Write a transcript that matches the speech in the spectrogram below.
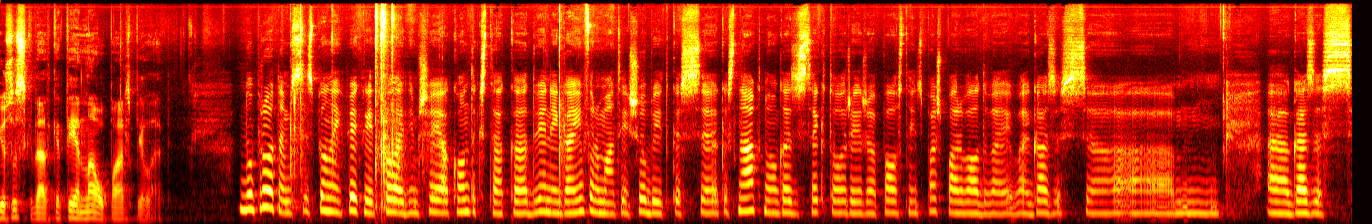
jūs uzskatāt, ka tie nav pārspīlēti? Nu, protams, es pilnīgi piekrītu kolēģim šajā kontekstā, ka vienīgā informācija šobrīd, kas, kas nāk no Gazas sektora, ir Palestīnas pašpārvalde vai, vai Gazas. Uh, Gazas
